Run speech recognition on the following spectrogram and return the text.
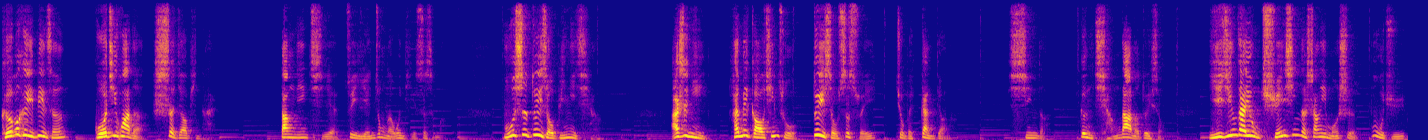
可不可以变成国际化的社交平台？当今企业最严重的问题是什么？不是对手比你强，而是你还没搞清楚对手是谁就被干掉了。新的、更强大的对手已经在用全新的商业模式布局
